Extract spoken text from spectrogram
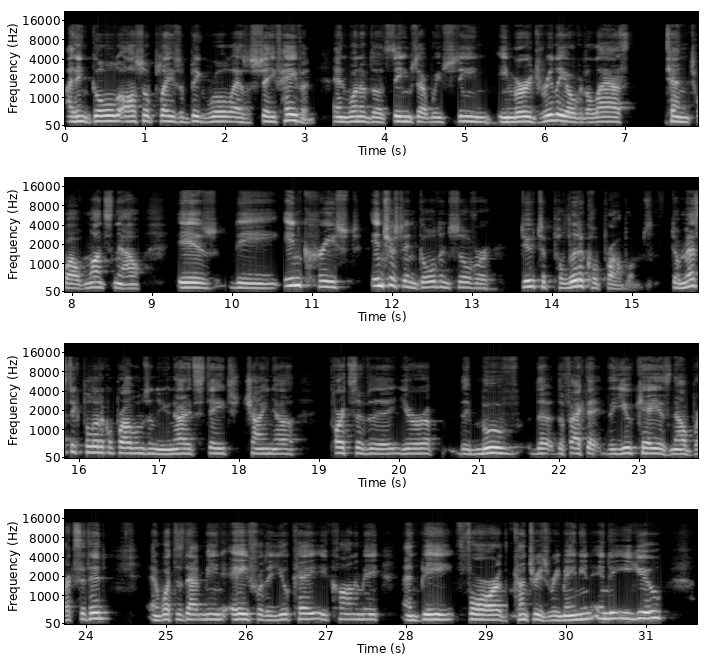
I think gold also plays a big role as a safe haven. And one of the themes that we've seen emerge really over the last 10, 12 months now is the increased interest in gold and silver due to political problems, domestic political problems in the United States, China, parts of the Europe, the move, the, the fact that the UK is now Brexited. And what does that mean? A, for the UK economy, and B, for the countries remaining in the EU.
